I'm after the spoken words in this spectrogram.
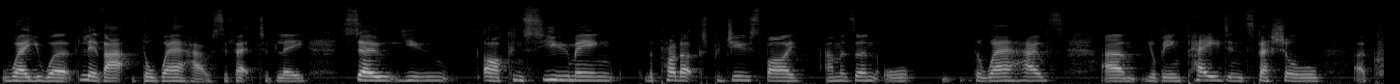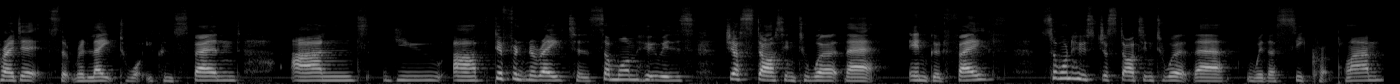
where you work, live at the warehouse effectively. So you are consuming the products produced by Amazon or the warehouse. Um, you're being paid in special uh, credits that relate to what you can spend. And you have different narrators, someone who is just starting to work there in good faith, someone who's just starting to work there with a secret plan,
